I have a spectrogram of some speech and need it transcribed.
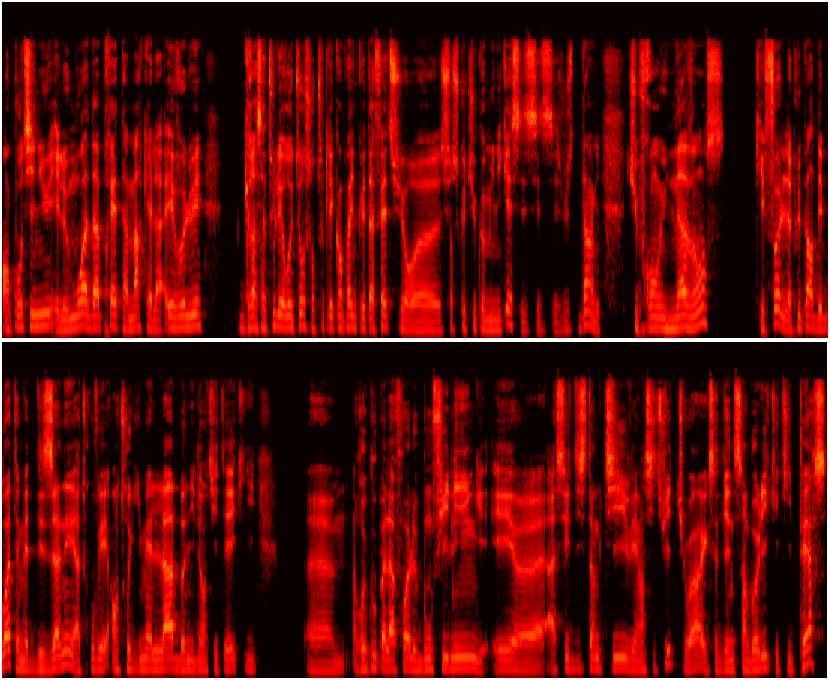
en continu, et le mois d'après ta marque elle a évolué grâce à tous les retours sur toutes les campagnes que tu as faites sur, euh, sur ce que tu communiquais, c'est juste dingue. Tu prends une avance qui est folle. La plupart des boîtes, elles mettent des années à trouver, entre guillemets, la bonne identité qui euh, recoupe à la fois le bon feeling et euh, assez distinctive et ainsi de suite, tu vois, et que ça devienne symbolique et qui perce.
